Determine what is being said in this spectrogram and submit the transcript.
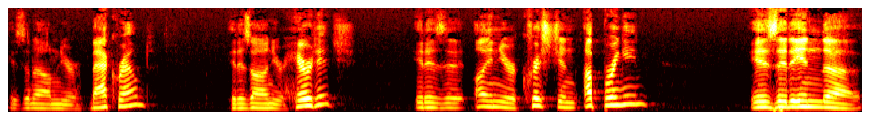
Is it on your background? It is on your heritage? It is in your Christian upbringing? Is it in the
